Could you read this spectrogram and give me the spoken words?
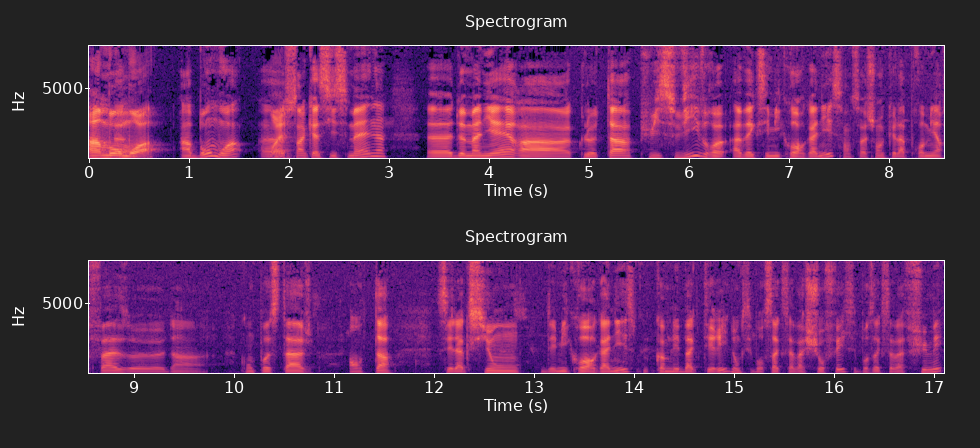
Un bon euh, mois. Un bon mois, 5 à 6 semaines, de manière à que le tas puisse vivre avec ses micro-organismes, en sachant que la première phase d'un compostage en tas, c'est l'action des micro-organismes, comme les bactéries, donc c'est pour ça que ça va chauffer, c'est pour ça que ça va fumer.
